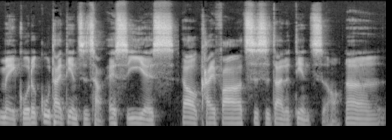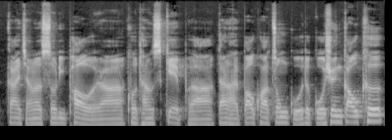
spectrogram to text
美国的固态电池厂 SES，要开发次世代的电池哦。那刚才讲到 Solid Power 啊，QuantumScape 啊，当然还包括中国的国轩高科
